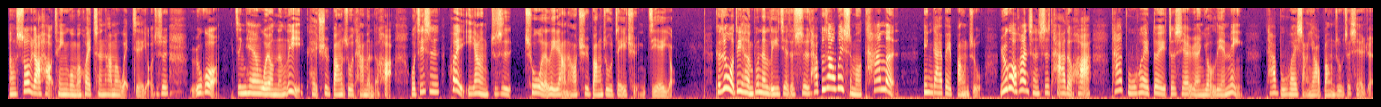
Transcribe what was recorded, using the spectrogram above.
呃，说比较好听，我们会称他们为街友。就是如果今天我有能力可以去帮助他们的话，我其实会一样，就是出我的力量，然后去帮助这一群街友。可是我弟很不能理解的是，他不知道为什么他们应该被帮助。如果换成是他的话，他不会对这些人有怜悯。他不会想要帮助这些人，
